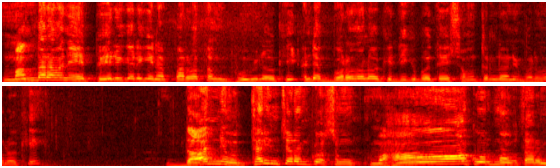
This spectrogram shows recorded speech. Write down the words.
మందరం అనే పేరు కలిగిన పర్వతం భూమిలోకి అంటే బురదలోకి దిగిపోతే సముద్రంలోని బురదలోకి దాన్ని ఉద్ధరించడం కోసం మహాకూర్మ అవతారం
